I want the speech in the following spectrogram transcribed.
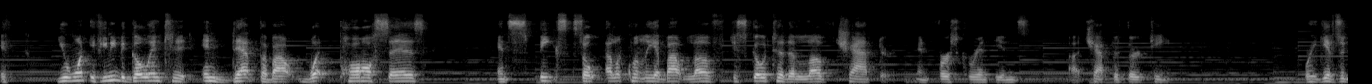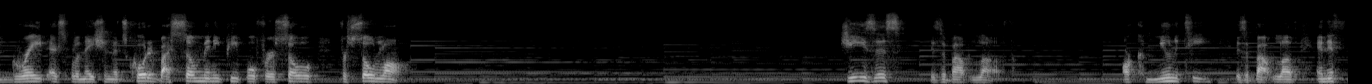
If you want if you need to go into in depth about what Paul says and speaks so eloquently about love, just go to the love chapter in First Corinthians uh, chapter 13 where he gives a great explanation that's quoted by so many people for so for so long Jesus is about love. Our community is about love. And if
